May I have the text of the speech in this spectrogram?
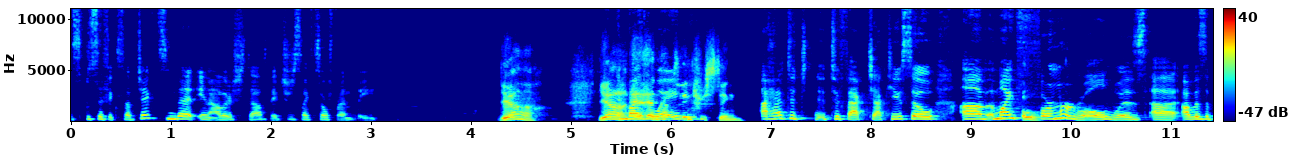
specific subjects, but in other stuff they're just like so friendly. Yeah, yeah, and, by and, the way, that's interesting. I have to to fact check you. So, um, my oh. former role was uh, I was a,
